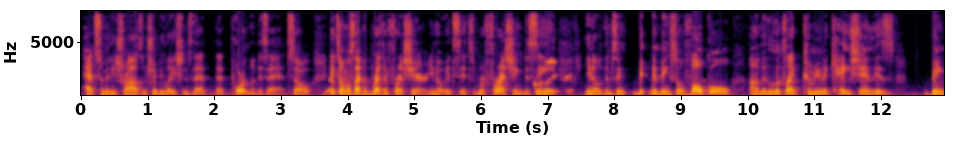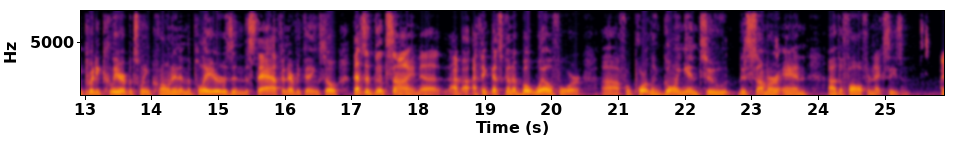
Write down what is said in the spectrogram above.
had so many trials and tribulations that that Portland has had. So yep. it's almost like a breath of fresh air. You know, it's it's refreshing to see. Totally you know them seem, them being so vocal. Um, it looks like communication is being pretty clear between Cronin and the players and the staff and everything. So that's a good sign. Uh, I, I, think that's going to bode well for uh, for Portland going into this summer and uh, the fall for next season. I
